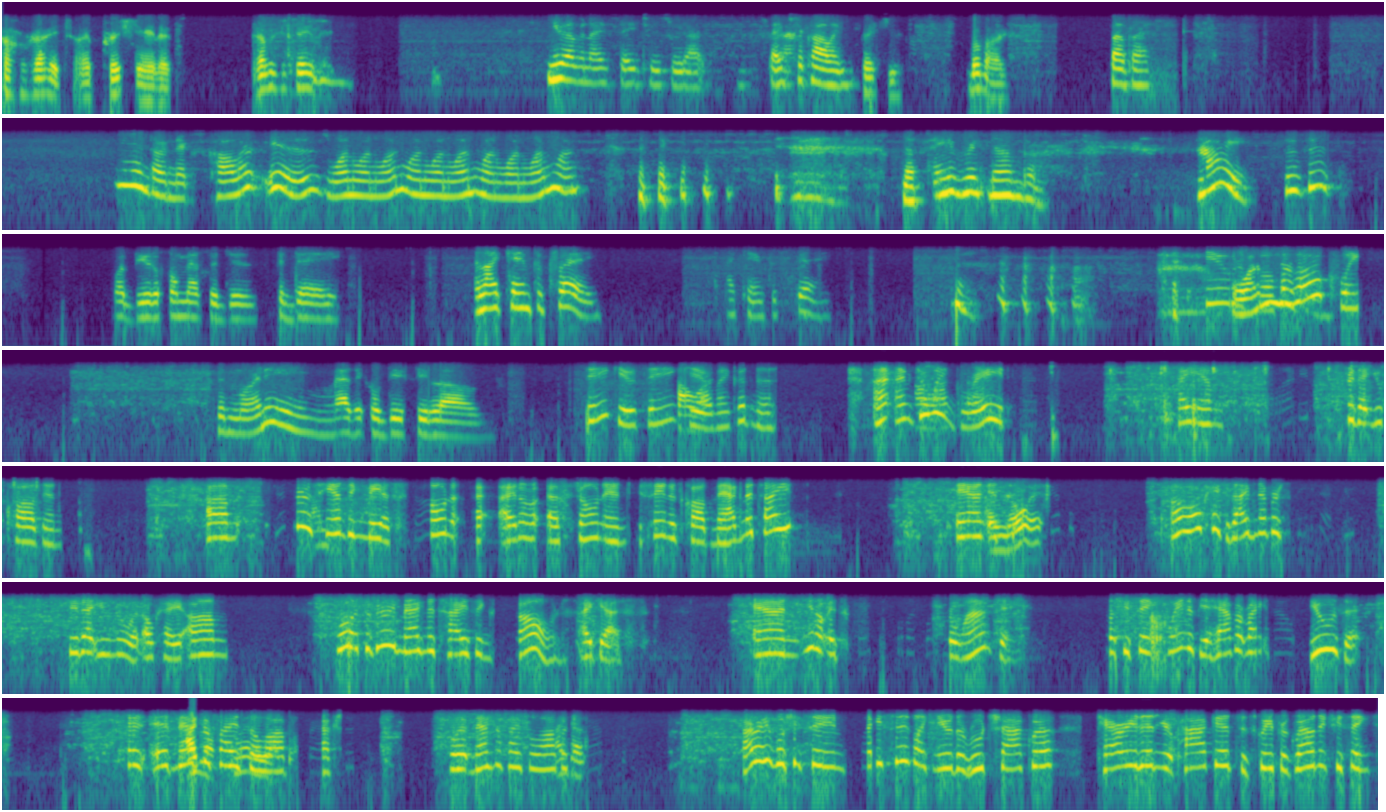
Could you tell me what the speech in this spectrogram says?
All right, I appreciate it. Have a good day. You have a nice day too, sweetheart. Thanks for calling. Thank you. Bye bye. Bye bye. And our next caller is 111111111. the favorite number. Hi, who's this? What beautiful messages today. And I came to play. I came to stay. Beautiful. Hello, Queen. Good morning, magical DC love. Thank you, thank How you. are- My goodness. I, I'm How are doing great. I am happy that you called in. Um, Ginger is handing me a stone. I, I don't know a stone, and she's saying it's called magnetite. And I know it. Oh, okay, because I've never seen it. See that you knew it. Okay. Um. Well, it's a very magnetizing stone, I guess. And you know, it's what you're wanting. So she's saying, Queen, if you have it right now, use it. It, it magnifies the law of attraction. Well, it magnifies the law of got, All right. Well, she's saying place it like near the root chakra. Carry it in your pockets. It's great for grounding. She's saying,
